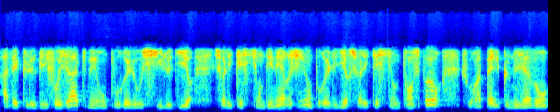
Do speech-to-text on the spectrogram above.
avec le glyphosate, mais on pourrait aussi le dire sur les questions d'énergie, on pourrait le dire sur les questions de transport. Je vous rappelle que nous avons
